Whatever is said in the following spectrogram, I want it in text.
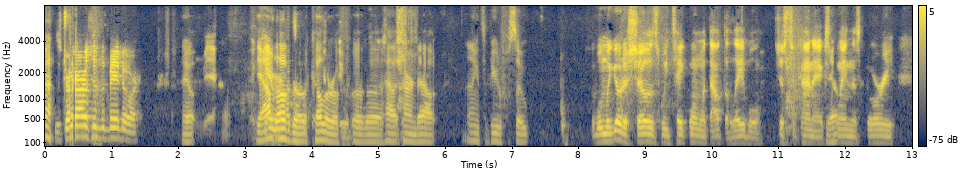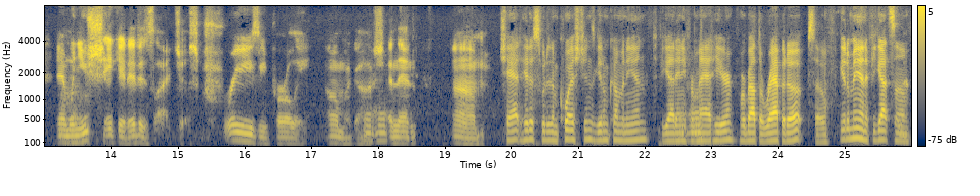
It's drive car through the bay door. Yep. yeah. The I camera- love the color of, of uh, how it turned out. I think it's a beautiful soap. When we go to shows, we take one without the label just to kind of explain the story. And when you shake it, it is like just crazy pearly. Oh my gosh! Mhm. And then, um, Chat, hit us with them questions. Get them coming in. If you got any for Mhm. Matt here, we're about to wrap it up. So get them in if you got some.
